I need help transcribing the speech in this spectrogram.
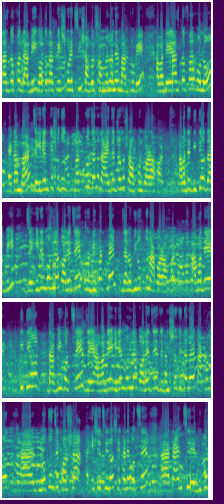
পাঁচ দফা দাবি গতকাল পেশ করেছি সংবাদ সম্মেলনের মাধ্যমে। আমাদের পাঁচ দফা হলো একাম্বার যে ইডেনকে শুধুমাত্র যেন নারীদের জন্য সংরক্ষণ করা হয়। আমাদের দ্বিতীয় দাবি যে ইডেন মহিলা কলেজে কোনো ডিপার্টমেন্ট যেন বিলুপ্ত না করা হয়। আমাদের তৃতীয় দাবি হচ্ছে যে আমাদের ইডেন মহিলা কলেজে যে বিশ্ববিদ্যালয়ের কাঠামো নতুন যে খসড়া এসেছিল সেখানে হচ্ছে টাইম ছিল দুপুর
